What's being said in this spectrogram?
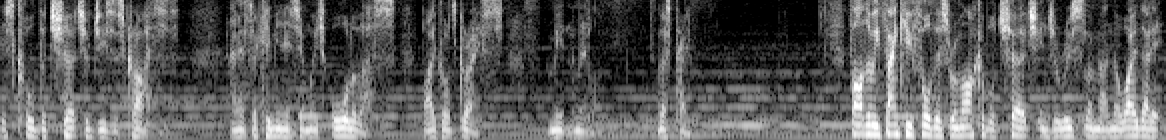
It's called the Church of Jesus Christ. And it's a community in which all of us, by God's grace, meet in the middle. Let's pray. Father, we thank you for this remarkable church in Jerusalem and the way that it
